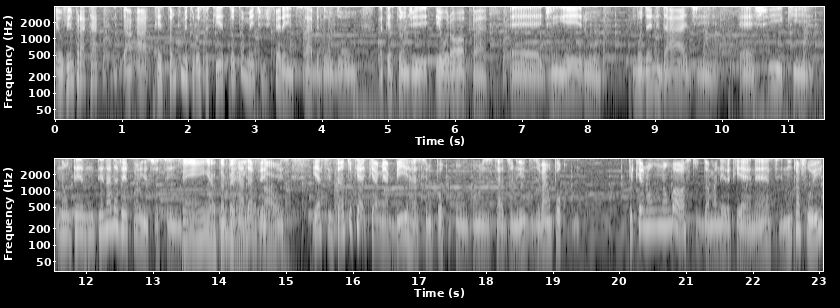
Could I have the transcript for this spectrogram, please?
Eu vim para cá. A, a, questão que me trouxe aqui é totalmente diferente, sabe? Do, do da questão de Europa, é, dinheiro, modernidade, é, chique. Não tem, não tem nada a ver com isso, assim. Sim, eu também. Não tem nada a ver com isso. E assim, tanto que, que a minha birra, assim, um pouco com, com os Estados Unidos, vai um pouco porque eu não, não gosto da maneira que é, né? Assim, nunca fui,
